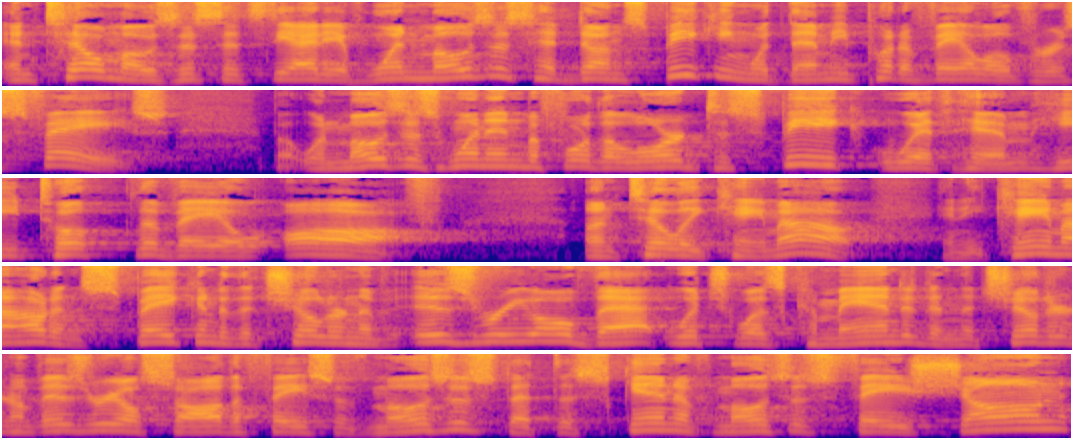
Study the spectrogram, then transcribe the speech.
Until Moses, it's the idea of when Moses had done speaking with them, he put a veil over his face. But when Moses went in before the Lord to speak with him, he took the veil off until he came out. And he came out and spake unto the children of Israel that which was commanded. And the children of Israel saw the face of Moses, that the skin of Moses' face shone.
